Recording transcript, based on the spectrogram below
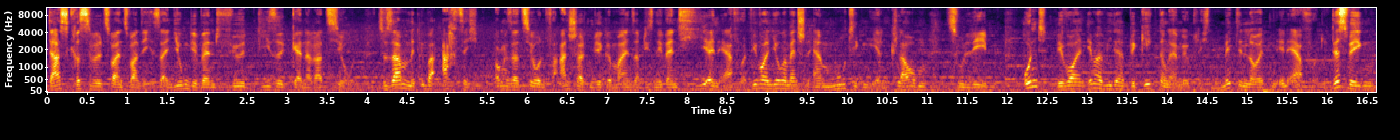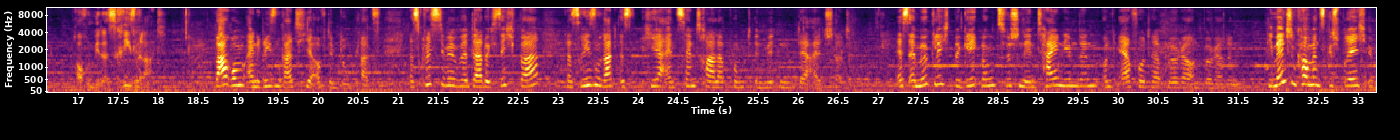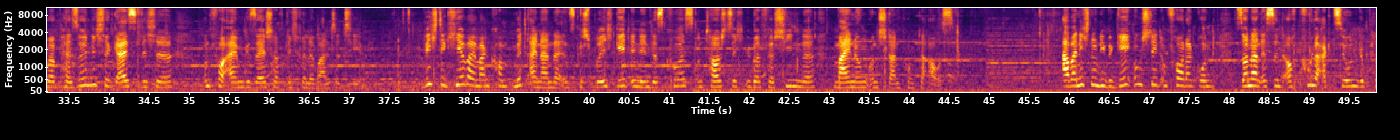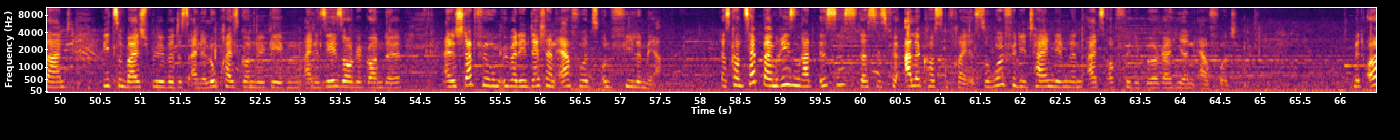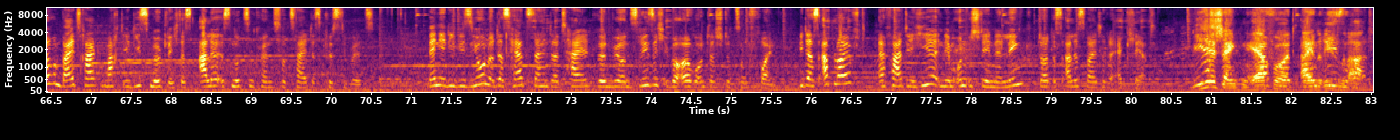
Das Christival 22 ist ein Jugendevent für diese Generation. Zusammen mit über 80 Organisationen veranstalten wir gemeinsam diesen Event hier in Erfurt. Wir wollen junge Menschen ermutigen, ihren Glauben zu leben. Und wir wollen immer wieder Begegnungen ermöglichen mit den Leuten in Erfurt. Und deswegen brauchen wir das Riesenrad. Warum ein Riesenrad hier auf dem Domplatz? Das Christival wird dadurch sichtbar. Das Riesenrad ist hier ein zentraler Punkt inmitten der Altstadt. Es ermöglicht Begegnungen zwischen den Teilnehmenden und Erfurter Bürger und Bürgerinnen. Die Menschen kommen ins Gespräch über persönliche, geistliche und vor allem gesellschaftlich relevante Themen. Wichtig hierbei, man kommt miteinander ins Gespräch, geht in den Diskurs und tauscht sich über verschiedene Meinungen und Standpunkte aus. Aber nicht nur die Begegnung steht im Vordergrund, sondern es sind auch coole Aktionen geplant, wie zum Beispiel wird es eine Lobpreisgondel geben, eine Seelsorgegondel, eine Stadtführung über den Dächern Erfurts und viele mehr. Das Konzept beim Riesenrad ist es, dass es für alle kostenfrei ist, sowohl für die Teilnehmenden als auch für die Bürger hier in Erfurt. Mit eurem Beitrag macht ihr dies möglich, dass alle es nutzen können zur Zeit des Festivals. Wenn ihr die Vision und das Herz dahinter teilt, würden wir uns riesig über eure Unterstützung freuen. Wie das abläuft, erfahrt ihr hier in dem untenstehenden Link. Dort ist alles weitere erklärt. Wir schenken Erfurt ein Riesenrad.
